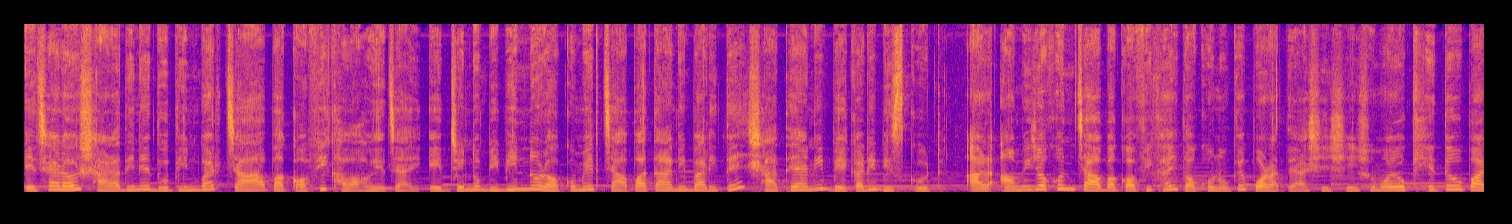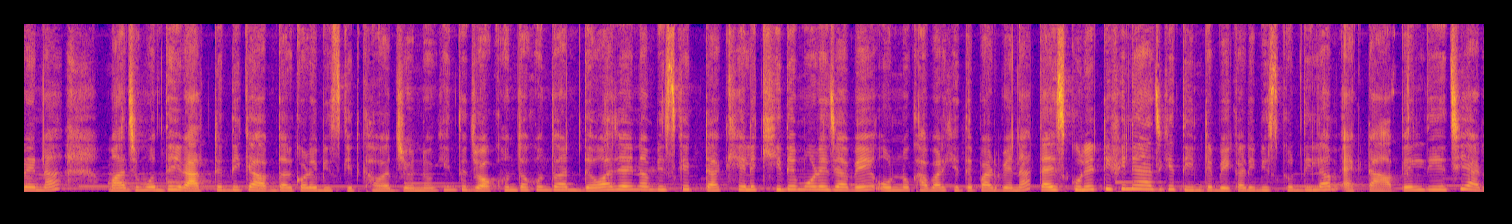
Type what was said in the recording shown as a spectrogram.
এছাড়াও সারাদিনে দু, তিনবার চা বা কফি খাওয়া হয়ে যায়। এর জন্য বিভিন্ন রকমের চা পাতা আনি বাড়িতে, সাথে আনি বেকারি বিস্কুট। আর আমি যখন চা বা কফি খাই তখন ওকে পড়াতে আসে। সেই সময় ও খেতেও পারে না। মাঝে মধ্যে রাত্রের দিকে আবদার করে বিস্কিট খাওয়ার জন্য। কিন্তু যখন তখন তো আর দেওয়া যায় না বিস্কিটটা, খেলে খিদে মরে যাবে, অন্য খাবার খেতে পারবে না। তাই স্কুলের টিফিনে আজকে তিনটে বেকারি বিস্কুট দিলাম। একটা আপেল দিয়েছি আর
